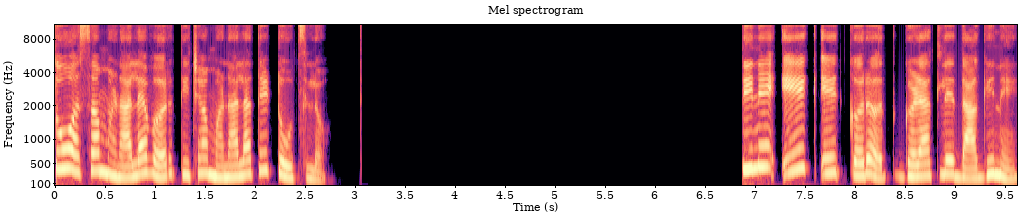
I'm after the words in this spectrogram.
तो असं म्हणाल्यावर तिच्या मनाला ते टोचलं. तिने एक एक करत गळ्यातले दागिने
